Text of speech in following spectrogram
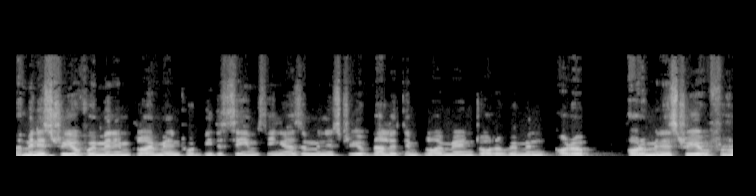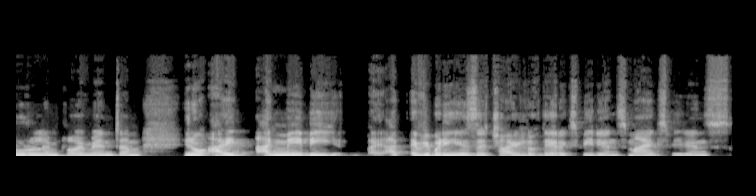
a ministry of women employment would be the same thing as a ministry of Dalit employment or a women or a or a ministry of rural employment. Um, you know, I I may be. I, everybody is a child of their experience. My experience,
